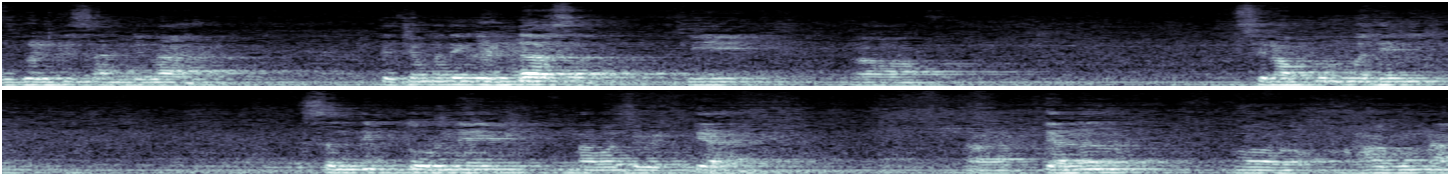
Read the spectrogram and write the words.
उघडकीस आणलेला आहे. त्याच्यामध्ये घडलं असं की श्रीरामपूरमधील संदीप तोरणे नावाचा व्यक्ती आहे त्यानं हा गुन्हा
